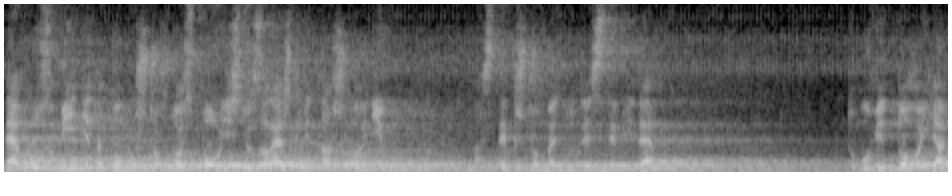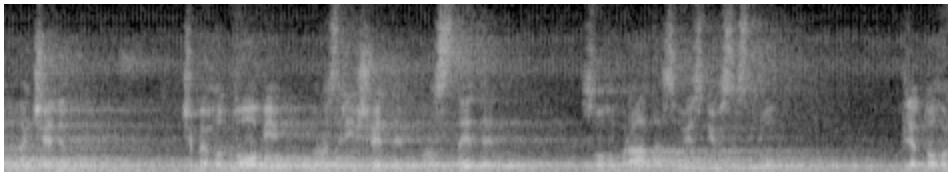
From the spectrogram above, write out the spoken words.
Не в розумінні такому, що хтось повністю залежний від нашого гніву, а з тим, що ми туди з тим йдемо. Тому від того, як ми чинимо, чи ми готові розрішити, простити свого брата, свою співсестру, для того,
